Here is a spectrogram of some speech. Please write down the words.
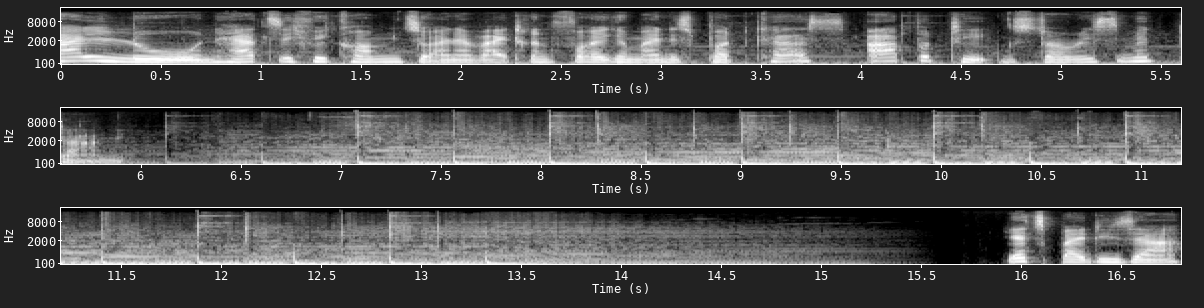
Hallo und herzlich willkommen zu einer weiteren Folge meines Podcasts Apotheken Stories mit Dani. Jetzt bei dieser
